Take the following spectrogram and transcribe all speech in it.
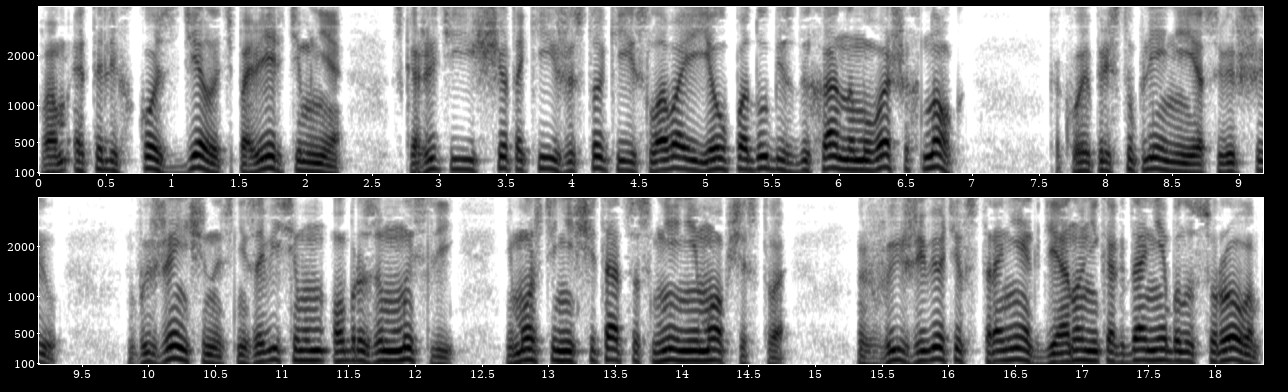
Вам это легко сделать, поверьте мне. Скажите еще такие жестокие слова, и я упаду бездыханным у ваших ног. Какое преступление я совершил? Вы женщина с независимым образом мыслей и можете не считаться с мнением общества. Вы живете в стране, где оно никогда не было суровым.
